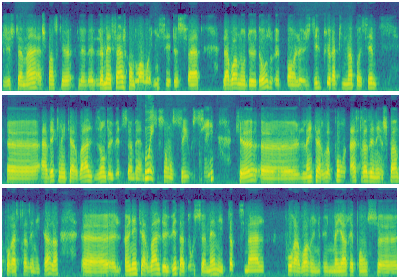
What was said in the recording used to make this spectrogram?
justement, je pense que le, message qu'on doit envoyer, c'est de se faire, d'avoir nos deux doses. Euh, bon, je dis le plus rapidement possible. Euh, avec l'intervalle, disons, de huit semaines. Oui. Parce que on sait aussi que euh, l'intervalle pour AstraZeneca, je parle pour AstraZeneca, là, euh, un intervalle de 8 à 12 semaines est optimal pour avoir une, meilleure réponse, euh,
